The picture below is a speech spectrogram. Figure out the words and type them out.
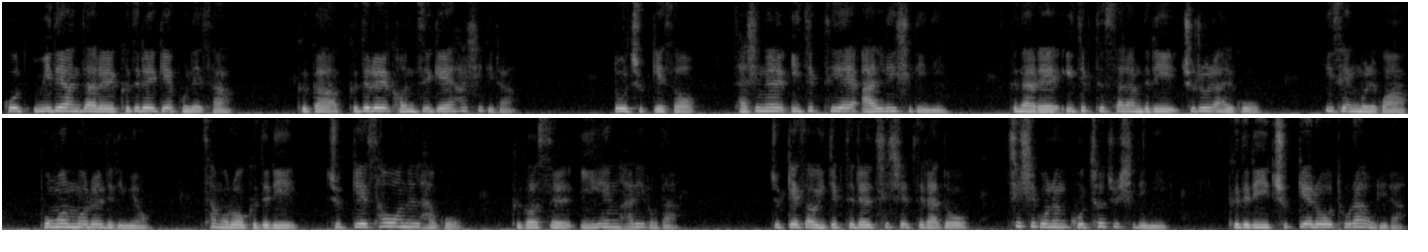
곧 위대한 자를 그들에게 보내사 그가 그들을 건지게 하시리라. 또 주께서 자신을 이집트에 알리시리니 그날에 이집트 사람들이 주를 알고 희생물과 봉헌물을 드리며 참으로 그들이 주께 서원을 하고 그것을 이행하리로다. 주께서 이집트를 치실지라도 치시고는 고쳐주시리니 그들이 주께로 돌아오리라.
